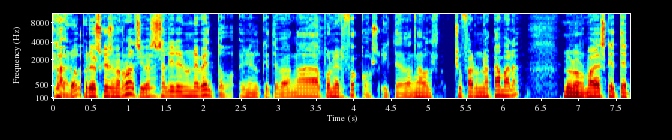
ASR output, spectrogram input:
Claro, pero es que es normal. Si vas a salir en un evento en el que te van a poner focos y te van a chufar una cámara, lo normal es que te,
